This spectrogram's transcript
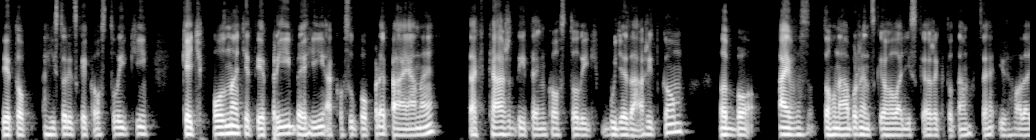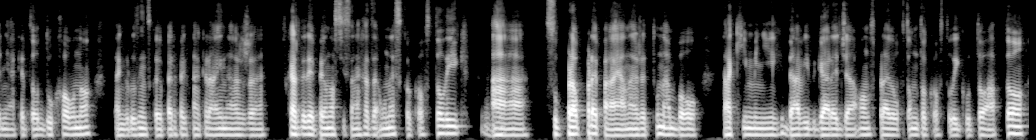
Tieto historické kostolíky, keď poznáte tie príbehy, ako sú poprepájané, tak každý ten kostolík bude zážitkom, lebo aj z toho náboženského hľadiska, že kto tam chce ísť hľadať nejaké to duchovno, tak Gruzinsko je perfektná krajina, že v každej tej pevnosti sa nachádza UNESCO kostolík a mhm sú prepájané, že tu bol taký mních David Garedža, on spravil v tomto kostolíku to a to,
